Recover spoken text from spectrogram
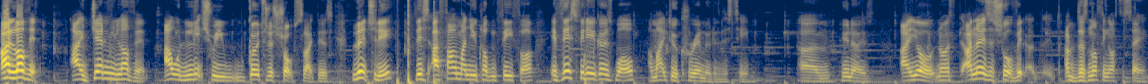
I love it. I genuinely love it. I would literally go to the shops like this. Literally, this. I found my new club in FIFA. If this video goes well, I might do a career mode with this team. Um, who knows? I yo, no, I know it's a short video. There's nothing else to say.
